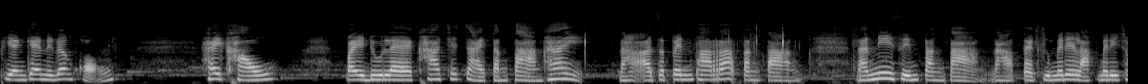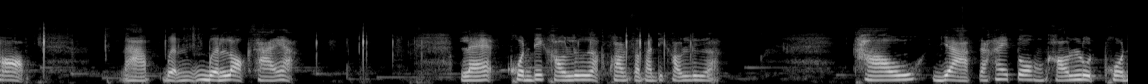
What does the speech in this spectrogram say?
เพียงแค่ในเรื่องของให้เขาไปดูแลค่าใช้จ่ายต่างๆให้นะคะอาจจะเป็นภาระต่างๆนะหนี้สินต่างๆนะคะแต่คือไม่ได้รักไม่ได้ชอบนะคะเหมือนเหมือนหลอกใช้อะ่ะและคนที่เขาเลือกความสัมพันธ์ที่เขาเลือก เขาอยากจะให้ตัวของเขาหลุดพ้น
